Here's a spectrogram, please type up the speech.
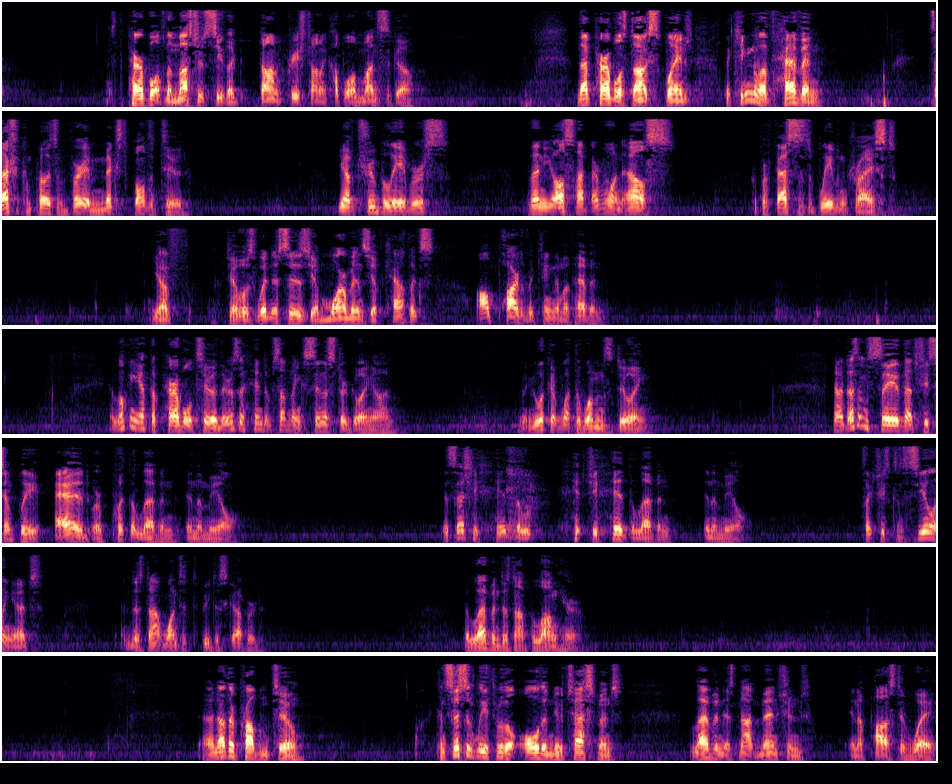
to the parable of the mustard seed that Don preached on a couple of months ago. that parable is not explained. The kingdom of heaven is actually composed of a very mixed multitude. You have true believers, but then you also have everyone else who professes to believe in Christ you have Jehovah's Witnesses, you have Mormons, you have Catholics, all part of the kingdom of heaven. And looking at the parable too, there's a hint of something sinister going on. When you look at what the woman's doing. Now, it doesn't say that she simply added or put the leaven in the meal. It says she hid the, she hid the leaven in the meal. It's like she's concealing it and does not want it to be discovered. The leaven does not belong here. Another problem, too. Consistently through the Old and New Testament, leaven is not mentioned in a positive way.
